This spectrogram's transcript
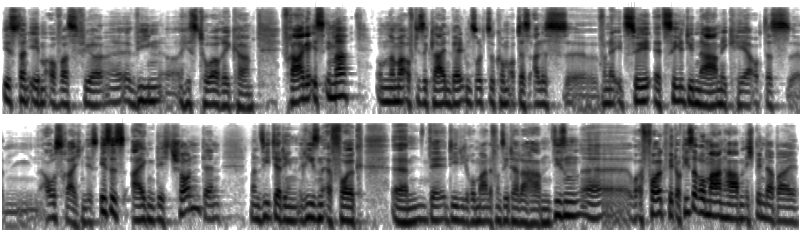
ist dann eben auch was für äh, Wien-Historiker. Frage ist immer, um nochmal auf diese kleinen Welten zurückzukommen, ob das alles äh, von der Erzähl Erzähldynamik her, ob das ähm, ausreichend ist. Ist es eigentlich schon, denn man sieht ja den Riesenerfolg, ähm, der, die die Romane von Sitaler haben. Diesen äh, Erfolg wird auch dieser Roman haben. Ich bin dabei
